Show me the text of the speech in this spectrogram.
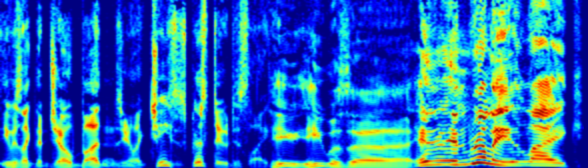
he was like the Joe Budden. You're like Jesus, this dude is like he he was uh and and really like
